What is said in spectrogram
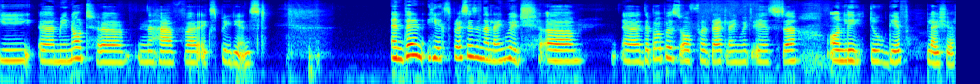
he uh, may not uh, have uh, experienced. And then he expresses in a language, um, uh, the purpose of that language is uh, only to give pleasure.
